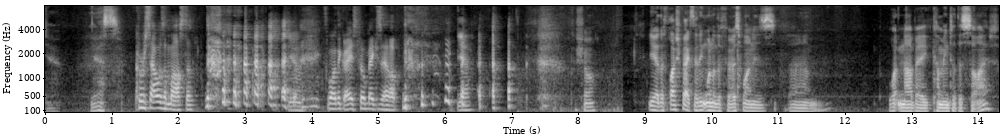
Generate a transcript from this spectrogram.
Yeah. Yes. Kurosawa's a master. Yeah. He's one of the greatest filmmakers ever. Yeah. For sure. Yeah, the flashbacks. I think one of the first one is um, Watanabe coming to the site,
